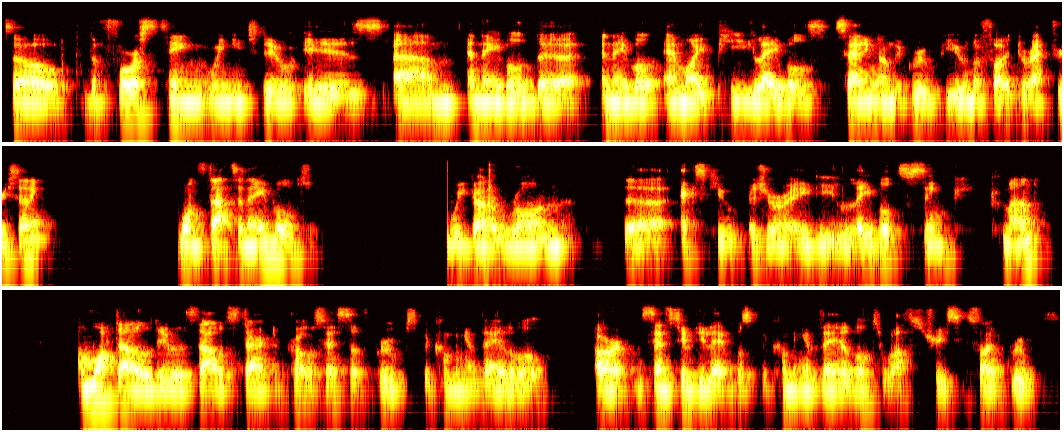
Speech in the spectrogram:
So the first thing we need to do is um, enable the enable MIP labels setting on the group unified directory setting. Once that's enabled, we got to run the execute Azure AD labels sync command. And what that'll do is that'll start the process of groups becoming available or sensitivity labels becoming available to Office 365 groups.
